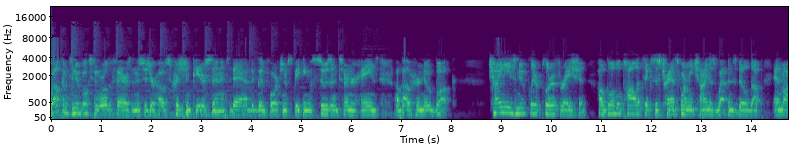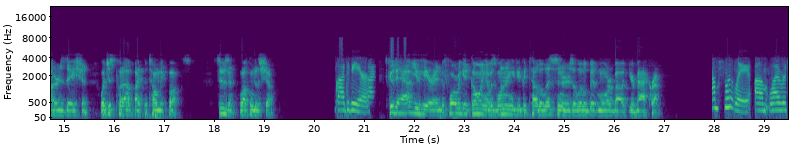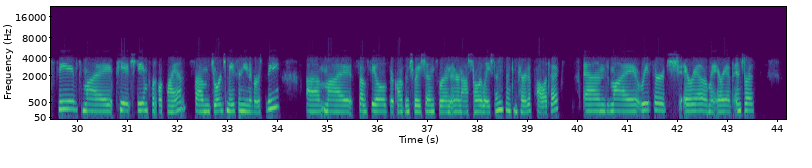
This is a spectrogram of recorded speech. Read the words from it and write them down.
Welcome to New Books in World Affairs, and this is your host, Christian Peterson. And today I have the good fortune of speaking with Susan Turner Haynes about her new book, Chinese Nuclear Proliferation How Global Politics is Transforming China's Weapons Buildup and Modernization, which is put out by Potomac Books. Susan, welcome to the show. Glad to be here. It's good to have you here. And before we get going, I was wondering if you could tell the listeners a little bit more about your background. Absolutely. Um, well, I received my PhD in political science from George Mason University. Um, my subfields or concentrations were in international relations and comparative politics. And my research area or my area of interest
